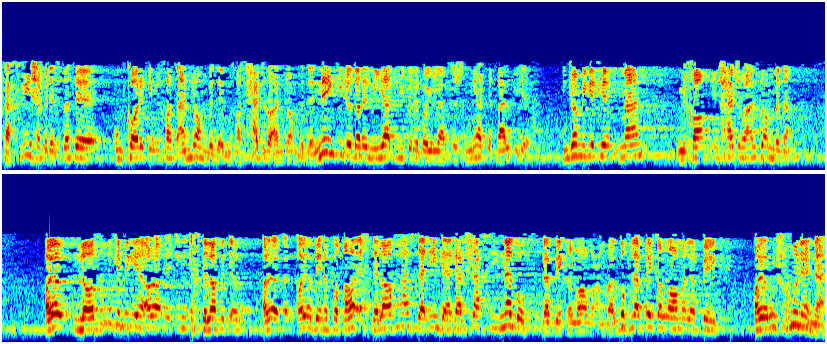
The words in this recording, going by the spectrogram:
تصریح به نسبت اون کاری که می‌خواد انجام بده می‌خواد حج رو انجام بده. نه اینکه اینجا داره نیت می‌کنه با این لفظش نیت قلبیه اینجا میگه که من می‌خوام این حج رو انجام بدم. آیا لازمه که بگه این اختلاف آیا بین فقها اختلاف هست؟ در این که اگر شخصی نگفت لبیک اللهم عمره گفت لبیک اللهم لبیک آیا روش خونه؟ نه.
